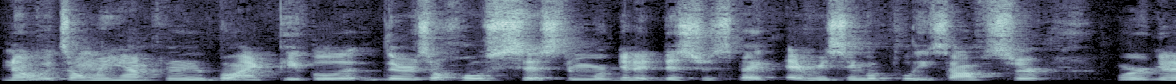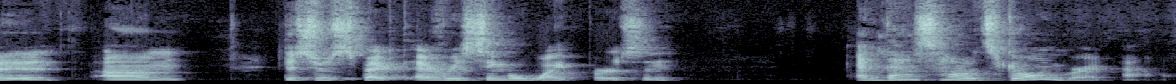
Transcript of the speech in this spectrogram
No, it's only happening to black people. There's a whole system. We're going to disrespect every single police officer. We're going to um, disrespect every single white person. And that's how it's going right now.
